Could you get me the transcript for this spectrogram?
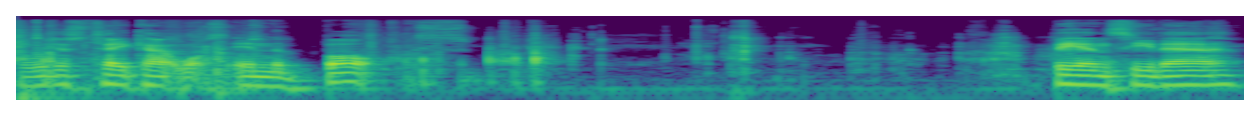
So we'll just take out what's in the box. BNC there,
